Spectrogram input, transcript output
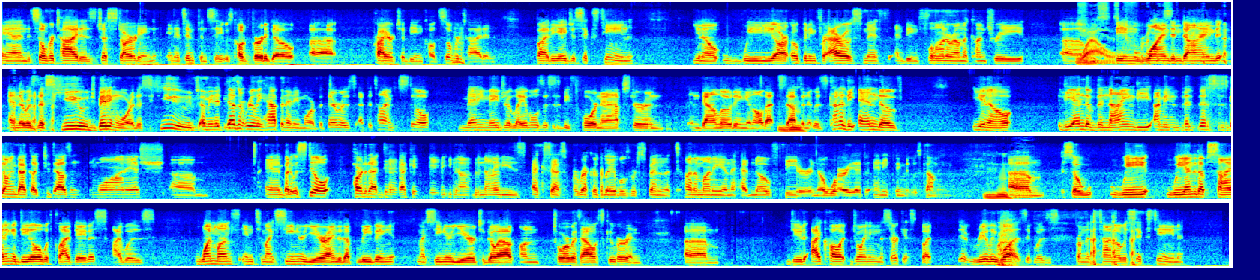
and Silvertide is just starting in its infancy. It was called Vertigo uh, prior to being called Silvertide, and by the age of 16, you know, we are opening for Aerosmith and being flown around the country. Um, Wow. Being wined and dined, and there was this huge bidding war. This huge. I mean, it doesn't really happen anymore, but there was at the time still many major labels. This is before Napster and and downloading and all that stuff, Mhm. and it was kind of the end of, you know, the end of the 90s. i mean th- this is going back like 2001ish um, and but it was still part of that decade you know the 90s excess where record labels were spending a ton of money and they had no fear and no worry of anything that was coming Mhm. um, so we we ended up signing a deal with Clive Davis. I was one month into my senior year. I ended up leaving my senior year to go out on tour with Alice Cooper, and um, dude, I call it joining the circus, but it really was. It was from the time I was 16.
